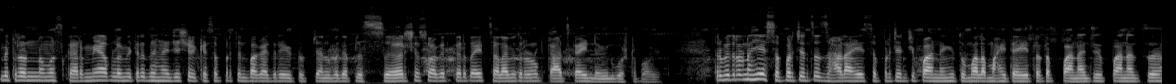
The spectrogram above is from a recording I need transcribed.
मित्रांनो नमस्कार. मी आपला मित्र धनंजय शेळके सफरचंद बघायचं यूट्यूब चॅनलमध्ये आपलं सहर्ष स्वागत करत आहे. चला मित्रांनो आज काही नवीन गोष्ट पाहूयात. तर मित्रांनो हे सफरचंदचं झाड आहे. सफरचंदची पानं ही तुम्हाला माहीत आहेत. आता पानाचे पानाचं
